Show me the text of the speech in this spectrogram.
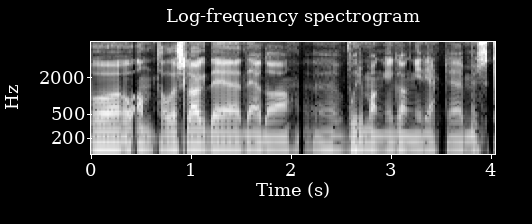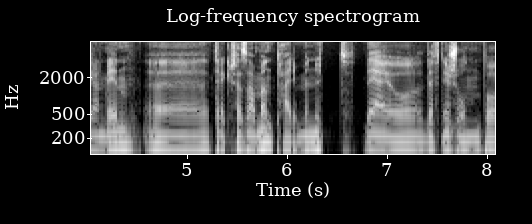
Og, og, antallet slag, det, det er jo da uh, hvor mange ganger hjertemuskelen din uh, trekker seg sammen per minutt. Det er jo definisjonen på,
